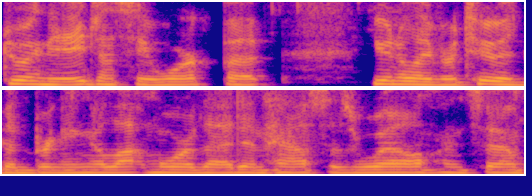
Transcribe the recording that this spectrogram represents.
doing the agency work, but Unilever too has been bringing a lot more of that in house as well. And so,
